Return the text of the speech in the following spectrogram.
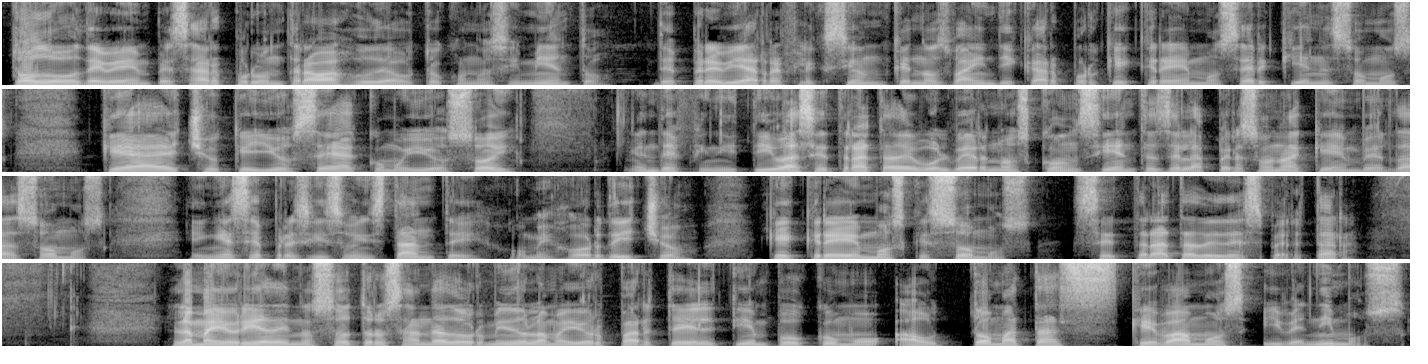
Todo debe empezar por un trabajo de autoconocimiento, de previa reflexión que nos va a indicar por qué creemos ser quienes somos, qué ha hecho que yo sea como yo soy, en definitiva, se trata de volvernos conscientes de la persona que en verdad somos, en ese preciso instante, o mejor dicho, que creemos que somos. Se trata de despertar. La mayoría de nosotros anda dormido la mayor parte del tiempo como autómatas que vamos y venimos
